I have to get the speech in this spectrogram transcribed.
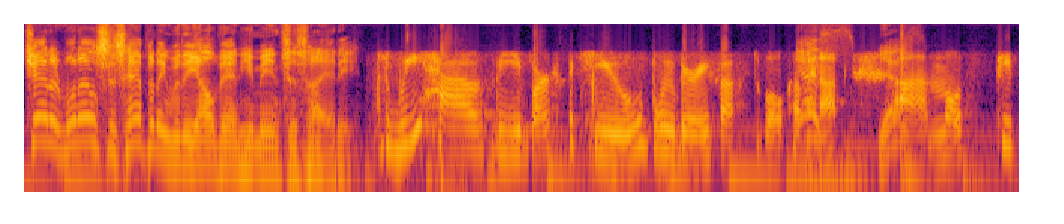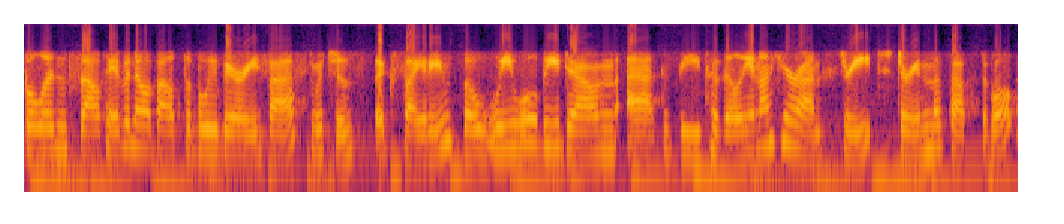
Shannon, what else is happening with the Alvan Humane Society? Have the Barbecue Blueberry Festival coming Yes. up. Yeah. Um, most people in South Haven know about the Blueberry Fest, which is exciting. So we will be down at the Pavilion on Huron Street during the festival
